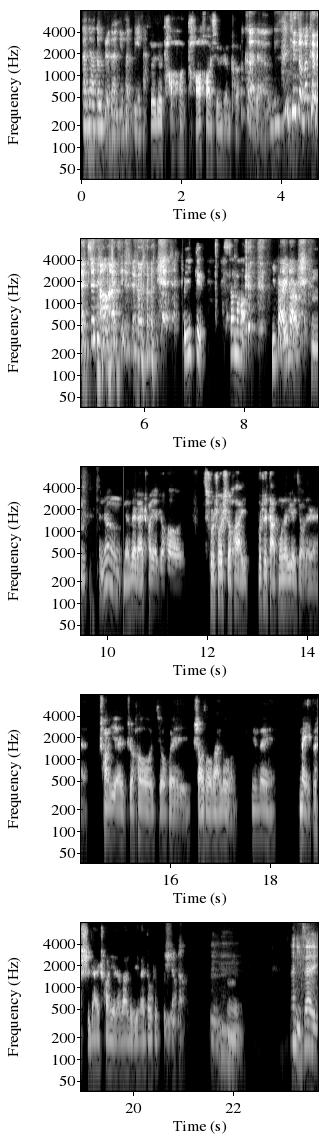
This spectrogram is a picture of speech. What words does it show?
大家都觉得你很厉害，所以就讨好讨好型人格，不可能，你 你怎么可能是讨好型人？不一定，三不好，一半一半吧。嗯，反正你们未来创业之后，说说实话，不是打工的越久的人，创业之后就会少走弯路，因为每个时代创业的弯路应该都是不一样的。嗯嗯，嗯，那你在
